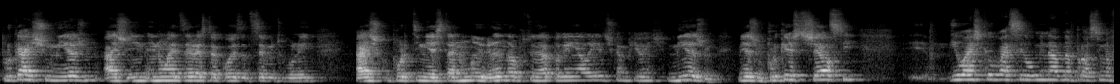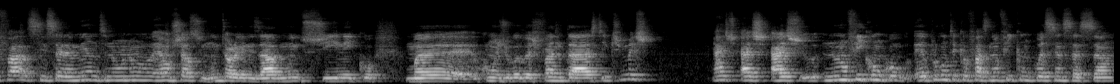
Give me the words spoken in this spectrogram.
porque acho mesmo, acho, e não é dizer esta coisa de ser muito bonito, acho que o Porto tinha este ano uma grande oportunidade para ganhar a Liga dos Campeões. Mesmo, mesmo, porque este Chelsea, eu acho que ele vai ser eliminado na próxima fase, sinceramente. Não, não, é um Chelsea muito organizado, muito cínico, uma, com jogadores fantásticos, mas acho, acho, acho, não ficam com. A pergunta que eu faço, não ficam com a sensação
